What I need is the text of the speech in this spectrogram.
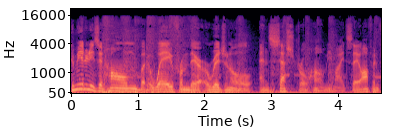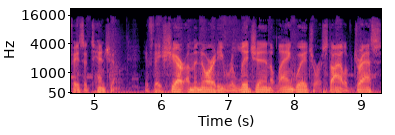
Communities at home, but away from their original ancestral home, you might say, often face a tension. If they share a minority religion, a language, or a style of dress,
